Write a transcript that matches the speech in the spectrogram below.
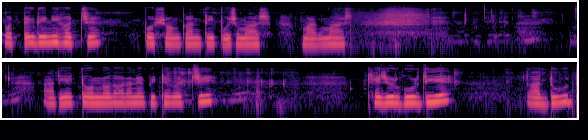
প্রত্যেক দিনই হচ্ছে। পৌষ সংক্রান্তি, পৌষ মাস, মাঘ মাস। আজকে একটু অন্য ধরনের পিঠে করছি। খেজুর গুড় দিয়ে আর দুধ।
